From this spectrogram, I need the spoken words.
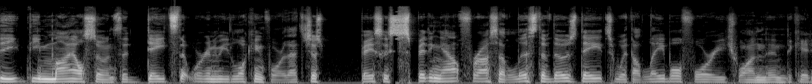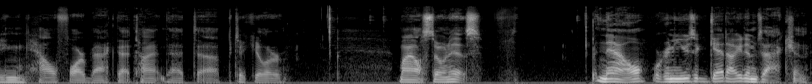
the, the milestones, the dates that we're going to be looking for. That's just basically spitting out for us a list of those dates with a label for each one indicating how far back that time that uh, particular milestone is. Now we're going to use a get items action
